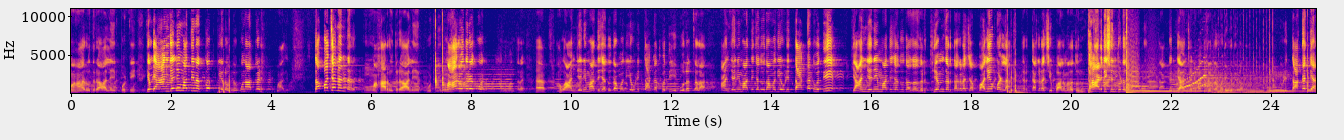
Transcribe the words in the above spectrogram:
महारुद्र आले पोटे. तेवढे अंजनी मातेनं तप केलं होतं कुणाकडे? महादेव. तपाच्या नंतर. महारुद्र आले पोटे महारुद्र कोण? हनुमंतर आहे अहो अंजनी मातेच्या दुधामध्ये एवढी ताकद होती. बोलत चला. अंजनी मातेच्या दुधामध्ये एवढी ताकद होती की अंजनी मातेच्या दुधाचा जर थेंब जर दगडाच्या बालीव पडला तर दगडाची बाल मधातून धाड दिशेन तुटत ताकद त्या अंजनी मातेच्या दुधामध्ये होती? एवढी ताकद द्या.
